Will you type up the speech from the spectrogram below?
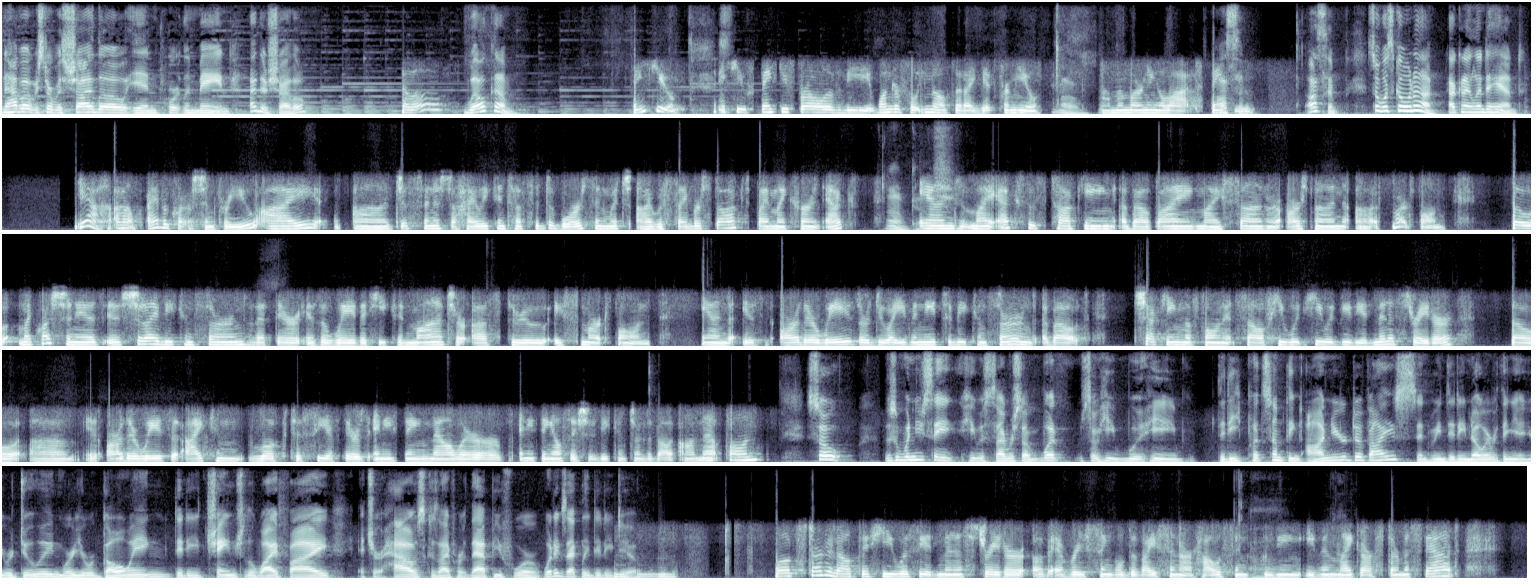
Now, how about we start with Shiloh in Portland, Maine? Hi there, Shiloh. Hello. Welcome. Thank you. Thank you. Thank you for all of the wonderful emails that I get from you. Oh. Um, I'm learning a lot. Thank awesome. you. Awesome. So, what's going on? How can I lend a hand? Yeah, uh, I have a question for you. I uh, just finished a highly contested divorce in which I was cyber stalked by my current ex. Oh, and my ex is talking about buying my son or our son uh, a smartphone. So my question is: Is should I be concerned that there is a way that he can monitor us through a smartphone? And is are there ways, or do I even need to be concerned about checking the phone itself? He would he would be the administrator. So, um, are there ways that I can look to see if there's anything malware or anything else I should be concerned about on that phone? So, so when you say he was cyberstalked, what? So he he did he put something on your device? I mean, did he know everything that you were doing, where you were going? Did he change the Wi-Fi at your house? Because I've heard that before. What exactly did he do? Mm-hmm. Well, it started out that he was the administrator of every single device in our house, including oh, even okay. like our thermostat.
